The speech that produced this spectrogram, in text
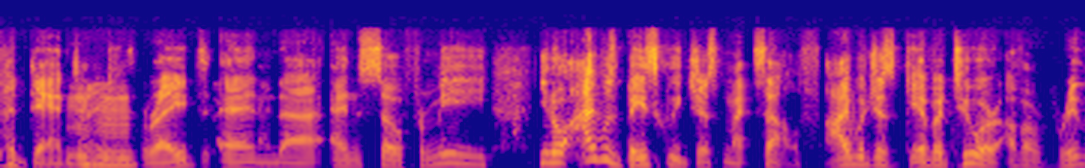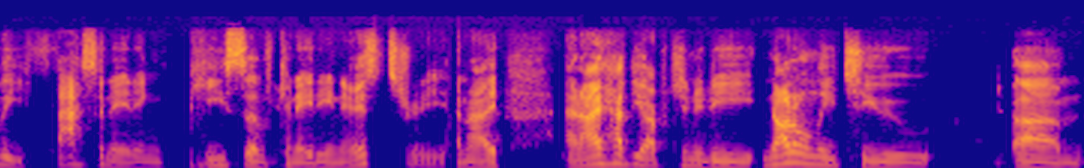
pedantic Mhm. right? And uh and so for me you know i was basically just myself. I would just give a tour of a really fascinating piece of canadian history. And i and i had the opportunity not only to um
